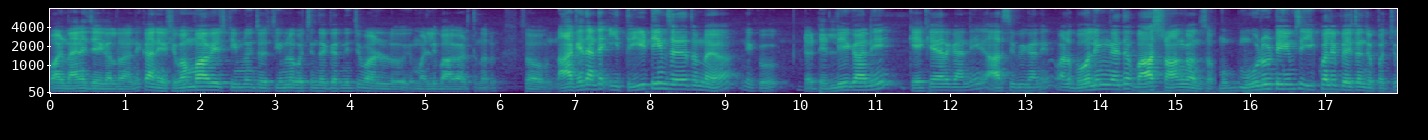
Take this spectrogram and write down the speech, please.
వాళ్ళు మేనేజ్ చేయగలరా అని. కానీ శివమ్మావి టీంలోంచి టీంలోకి వచ్చిన దగ్గర నుంచి వాళ్ళు మళ్ళీ బాగా ఆడుతున్నారు. సో నాకైతే అంటే ఈ త్రీ టీమ్స్ ఏదైతే ఉన్నాయో నీకు ఢిల్లీ కానీ కేకేఆర్ కానీ ఆర్సీబీ కానీ వాళ్ళ బౌలింగ్ అయితే బాగా స్ట్రాంగ్గా ఉంది. సో మూడు టీమ్స్ ఈక్వల్లీ ప్లేస్డ్ అని చెప్పొచ్చు.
